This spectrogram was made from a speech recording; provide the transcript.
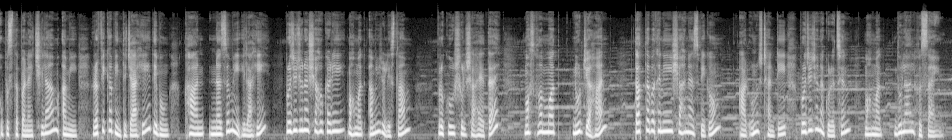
উপস্থাপনায় ছিলাম আমি রফিকা বিনতে জাহিদ এবং খান নজমে ইলাহি। প্রযোজনা সহকারী মোহাম্মদ আমিরুল ইসলাম। প্রকৌশল সহায়তায় মোহাম্মদ নূরজাহান। তত্ত্বাবধানে শাহনাজ বেগম। আর অনুষ্ঠানটি প্রযোজনা করেছেন মোহাম্মদ দুলাল হুসাইন।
